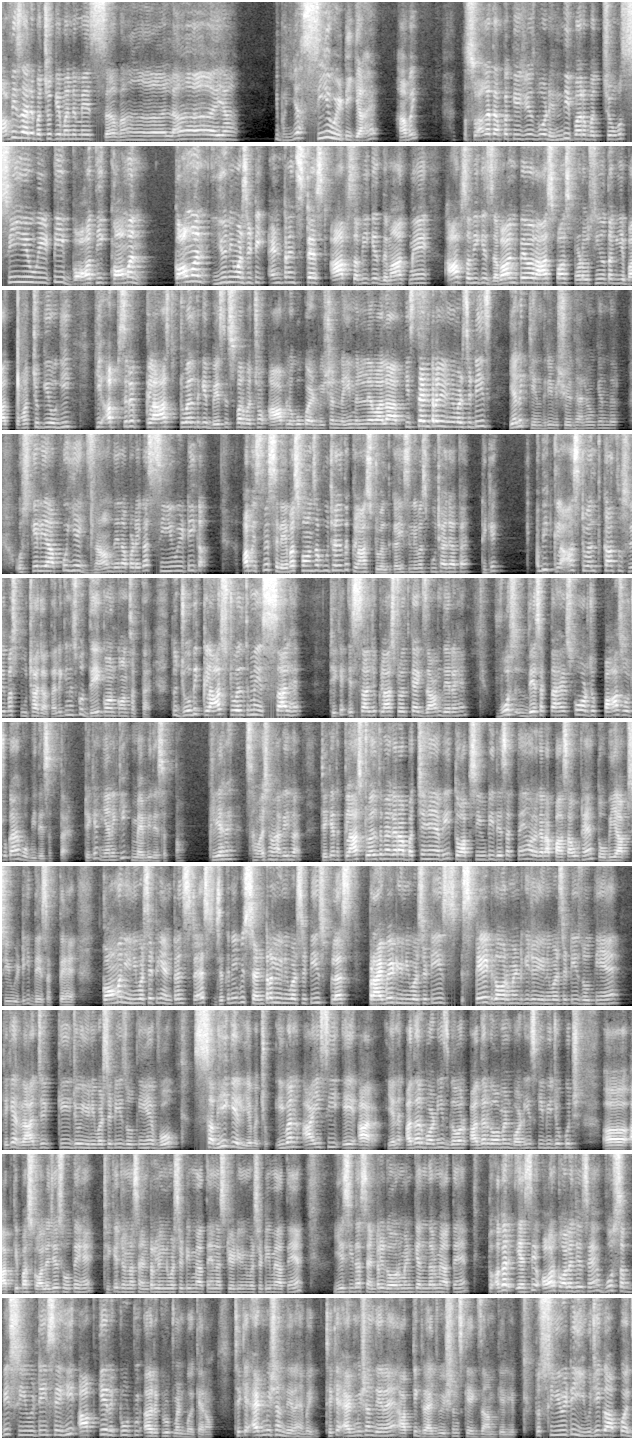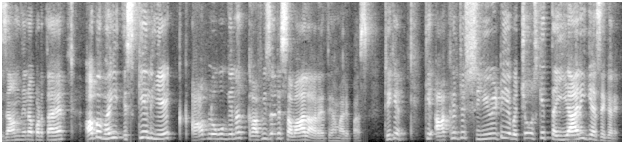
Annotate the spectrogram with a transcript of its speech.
काफ़ी सारे बच्चों के मन में सवाल आया कि भैया सीयूईटी क्या है? हाँ भाई। तो स्वागत है आपका केजीएस बोर्ड हिंदी पर। बच्चों सीयूईटी बहुत ही common common university entrance test आप सभी के दिमाग में, आप सभी के जबान पे और आसपास पड़ोसियों तक ये बात पहुँच चुकी होगी कि अब सिर्फ़ क्लास ट्वेल्थ के बेसिस पर बच्चों आप लोगों को एडमिशन नहीं मिलने वाला। आपकी सेंट्रल यूनिवर्सिटीज यानी केंद्रीय विश्वविद्यालयों के अंदर। उसके लिए आपको ये एग्ज़ाम देना पड़ेगा सीयूईटी का। अब इसमें सिलेबस कौन सा पूछा जाता है? क्लास ट्वेल्थ का ही सिलेबस पूछा जाता है, ठीक है? अभी क्लास ट्वेल्थ का तो सिलेबस पूछा जाता है, लेकिन इसको दे कौन कौन सकता है? तो जो भी क्लास ट्वेल्थ में इस साल है, ठीक है? इस साल जो क्लास ट्वेल्थ का एग्ज़ाम दे रहे हैं, वो दे सकता है इसको और जो पास हो चुका है, वो भी दे सकता है, ठीक है? यानी कि मैं भी दे सकता हूँ। क्लियर है? समझ में आ गई बात? ठीक है तो क्लास ट्वेल्थ में अगर आप बच्चे हैं अभी तो आप सीयूटी दे सकते हैं और अगर आप पास आउट हैं तो भी आप सीयूटी दे सकते हैं। कॉमन यूनिवर्सिटी एंट्रेंस टेस्ट जितनी भी central universities plus private universities state government की जो यूनिवर्सिटीज होती हैं ठीक है राज्य की जो यूनिवर्सिटीज होती हैं वो सभी के लिए बच्चों इवन आईसीएआर यानी other bodies other government bodies की भी जो कुछ आ, आपके पास कॉलेजेस होते हैं ठीक है जो ना सेंट्रल यूनिवर्सिटी में आते हैं ना स्टेट यूनिवर्सिटी में आते हैं ये सीधा सेंट्रल गवर्नमेंट के अंदर में आते हैं। तो अगर ऐसे और कॉलेजेस हैं, वो सब भी सीयूटी से ही आपके रिक्रूट रिक्रूटमेंट कह रहा हूँ। ठीक है एडमिशन दे रहे हैं भाई। ठीक है एडमिशन दे रहे हैं आपके ग्रेजुएशन के एग्ज़ाम के लिए। तो सीयूटी यूजी का आपको एग्ज़ाम देना पड़ता है। अब भाई, इसके लिए आप लोगों के ना काफ़ी सारे सवाल आ रहे थे हमारे पास। ठीक है, कि आखिर जो सीयूटी है बच्चों, उसकी तैयारी कैसे करें?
